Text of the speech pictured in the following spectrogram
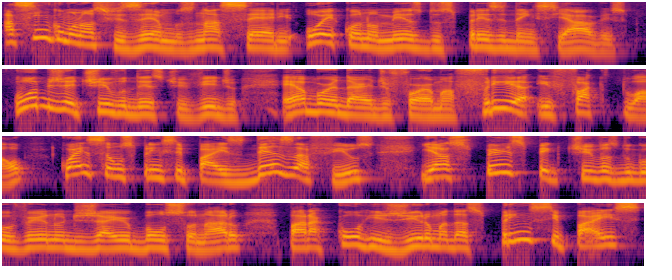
Assim como nós fizemos na série O Economês dos Presidenciáveis, o objetivo deste vídeo é abordar de forma fria e factual quais são os principais desafios e as perspectivas do governo de Jair Bolsonaro para corrigir uma das principais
